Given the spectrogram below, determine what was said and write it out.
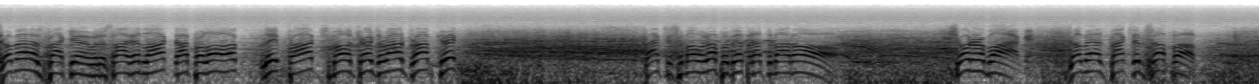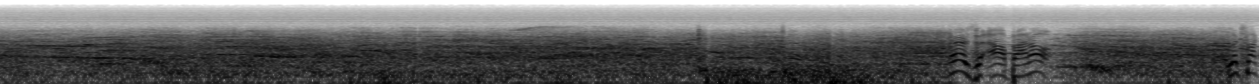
Gomez back in with a side headlock, not for long. Leapfrog, Samoa turns around, drop kick. Backs the Samoan up a bit, but that's about all. Shoulder block. Gomez backs himself up. There's Albano. Looks like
